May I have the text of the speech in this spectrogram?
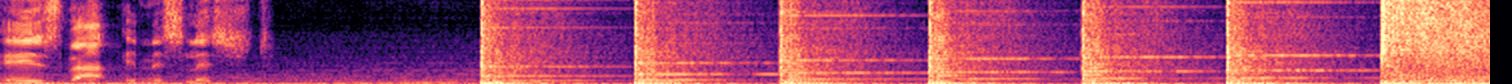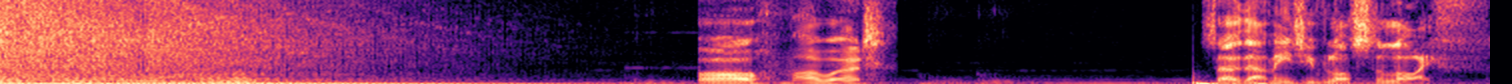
Is that in this list? Oh, my word. So that means you've lost a life.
